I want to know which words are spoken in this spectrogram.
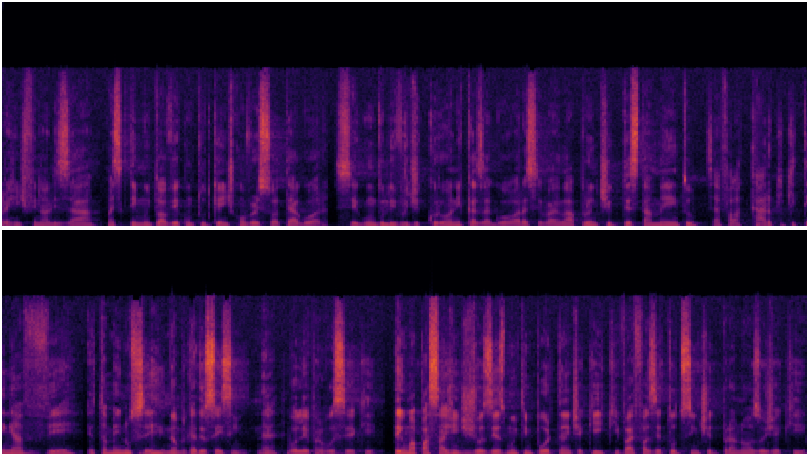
para a gente finalizar, mas que tem muito a ver com tudo que a gente conversou até agora. Segundo livro de Crônicas, agora, você vai lá para o Antigo Testamento, você vai falar, cara, o que, que tem a ver? Eu também não sei. Não, brincadeira, eu sei sim, né? Vou ler para você aqui. Tem uma passagem de Josias muito importante aqui que vai fazer todo sentido para nós hoje aqui.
